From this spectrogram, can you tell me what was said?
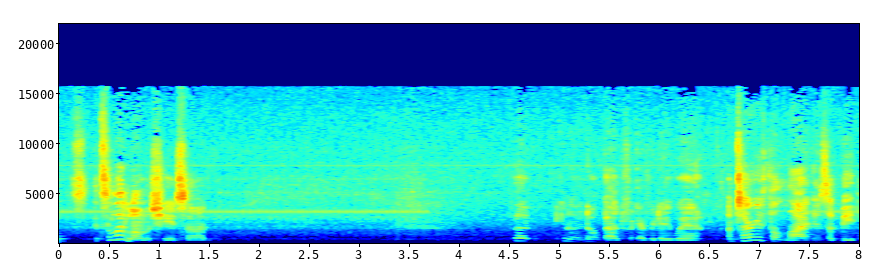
It's, it's a little on the sheer side. But, you know, not bad for everyday wear. I'm sorry if the light is a bit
